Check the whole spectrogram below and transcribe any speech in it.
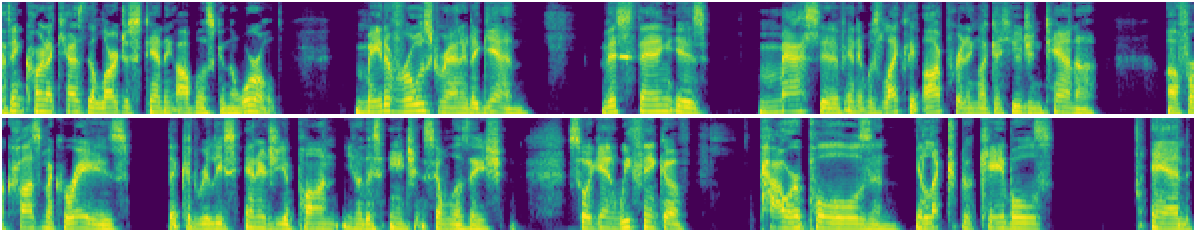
I think Karnak has the largest standing obelisk in the world, made of rose granite again. This thing is massive, and it was likely operating like a huge antenna uh, for cosmic rays that could release energy upon you know this ancient civilization. So again, we think of power poles and electrical cables. And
